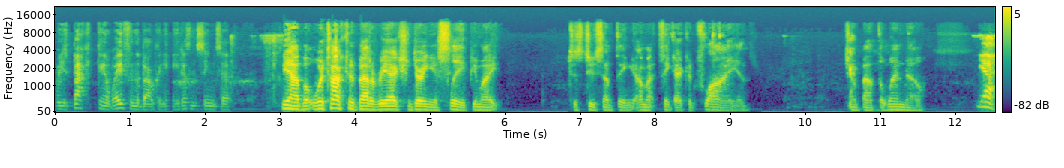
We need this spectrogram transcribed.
well, he's backing away from the balcony. He doesn't seem to. Yeah, but we're talking about a reaction during your sleep. You might just do something. I might think I could fly and jump out the window. Yeah.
